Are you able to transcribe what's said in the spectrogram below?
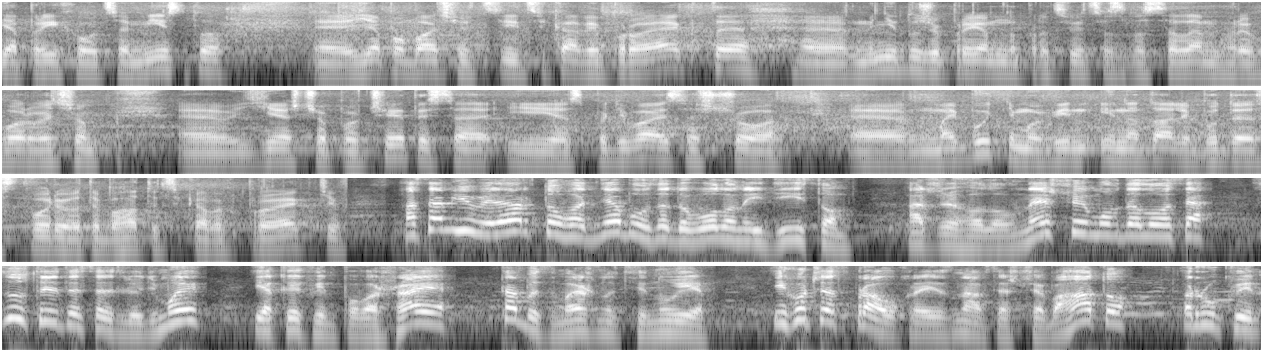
Я приїхав у це місто. е, Я побачив ці цікаві проекти. Мені дуже приємно працюється з Василем Григоровичем. Є що повчитися, і сподіваюся, що в майбутньому він і надалі буде створювати багато цікавих проєктів. А сам ювіляр того дня був задоволений дійством, адже головне, що йому вдалося, зустрітися з людьми, яких він поважає та безмежно цінує. І хоча справ у краєзнавця ще багато, рук він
